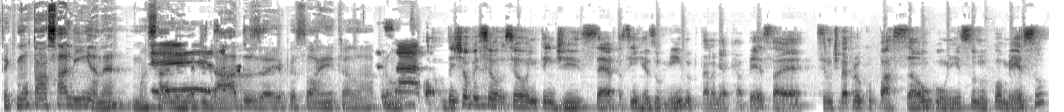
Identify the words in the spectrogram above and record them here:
tem que montar uma salinha, né? Uma é, salinha de dados, aí o pessoal entra lá, pronto. Ó, deixa eu ver se eu, se eu entendi certo, assim, resumindo o que tá na minha cabeça, é se não tiver preocupação com isso no começo,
